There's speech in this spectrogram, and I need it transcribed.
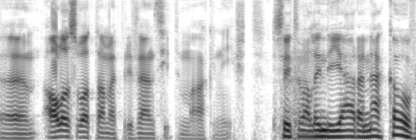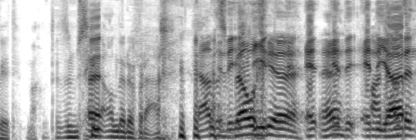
uh, alles wat dan met preventie te maken heeft. Zitten we al in de jaren na COVID? Maar goed, dat is misschien uh, een andere vraag. Ja, dat is in de, België. In, in, in, de, in de jaren,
